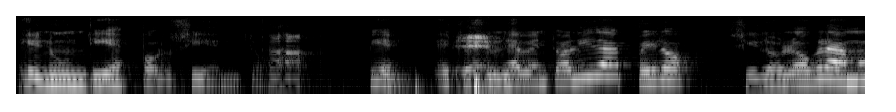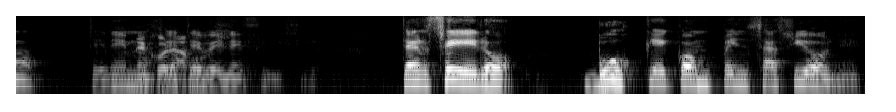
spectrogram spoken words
en un 10%. Ajá. Bien, esto Bien. es una eventualidad, pero si lo logramos, tenemos Mejoramos. este beneficio. Tercero, busque compensaciones.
